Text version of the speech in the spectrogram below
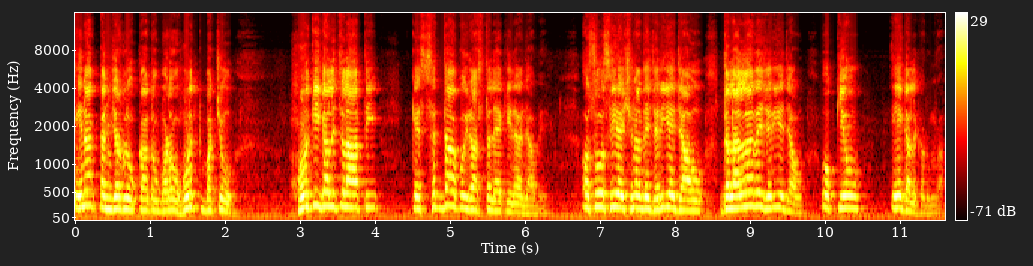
ਇਹਨਾਂ ਕੰਜਰ ਲੋਕਾਂ ਤੋਂ ਬੜੋ। ਹੁਣ ਬਚੋ, ਹੁਣ ਕੀ ਗੱਲ ਚਲਾਤੀ? ਕਿ ਸਿੱਧਾ ਕੋਈ ਰਸਤ ਲੈ ਕੇ ਨਾ ਜਾਵੇ। ਐਸੋਸੀਏਸ਼ਨਾਂ ਦੇ ਜ਼ਰੀਏ ਜਾਓ, ਦਲਾਲਾਂ ਦੇ ਜ਼ਰੀਏ ਜਾਓ। ਉਹ ਕਿਉਂ? ਇਹ ਗੱਲ ਕਰੂੰਗਾ।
